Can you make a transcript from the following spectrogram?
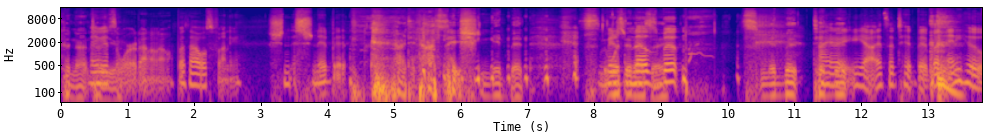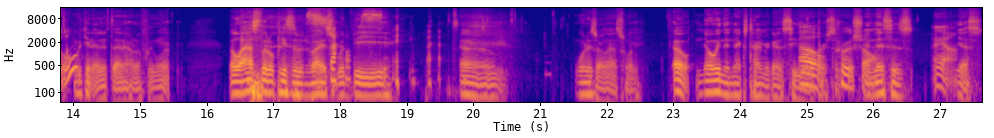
could not Maybe it's you. a word. I don't know, but that was funny. Schn- Schnidbit. I did not say snidbit. S- what Miss did I say? Nesbit. Snidbit, I, yeah, it's a tidbit. But anywho, We can edit that out if we want. The last little piece of advice would be um, what is our last one? Oh, knowing the next time you're going to see the oh, other person. Oh, crucial. And this is, yeah. yes.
